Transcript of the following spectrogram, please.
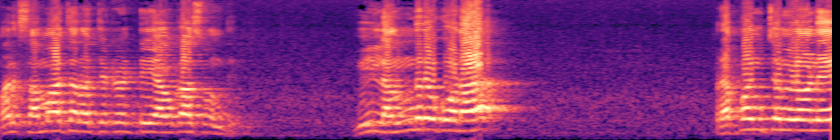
మనకు సమాచారం వచ్చేటువంటి అవకాశం ఉంది. వీళ్ళందరూ కూడా ప్రపంచంలోనే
